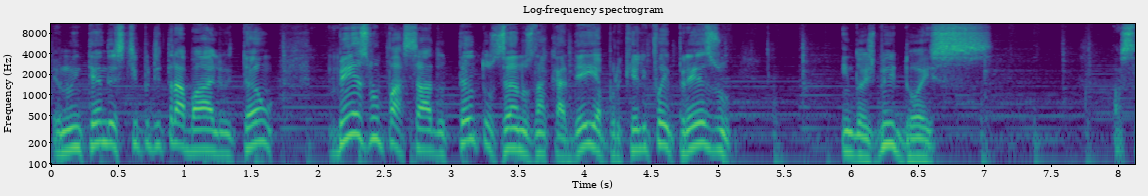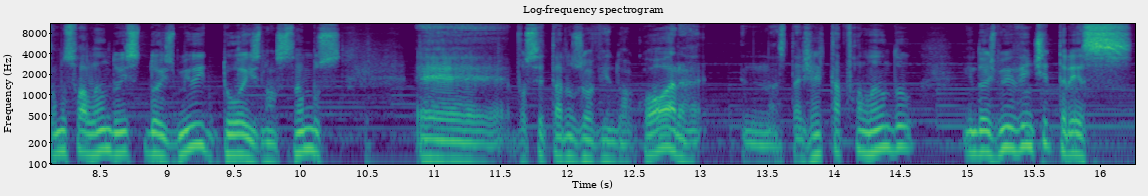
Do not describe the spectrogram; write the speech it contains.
Eu não entendo esse tipo de trabalho. Então, mesmo passado tantos anos na cadeia, porque ele foi preso em 2002. Nós estamos falando isso em 2002. Nós estamos. É, você está nos ouvindo agora a gente está falando em 2023.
